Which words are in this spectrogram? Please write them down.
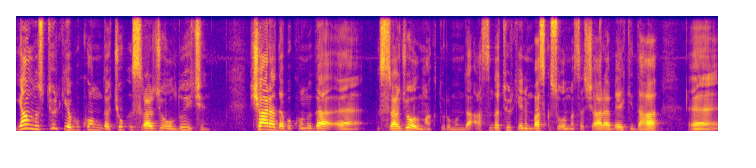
Yalnız Türkiye bu konuda çok ısrarcı olduğu için Şara da bu konuda e, ısrarcı olmak durumunda. Aslında Türkiye'nin baskısı olmasa Şara belki daha e,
